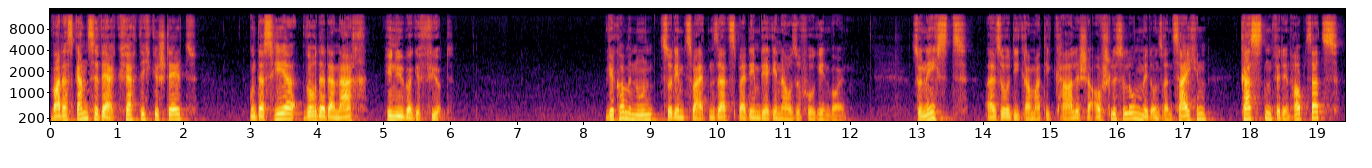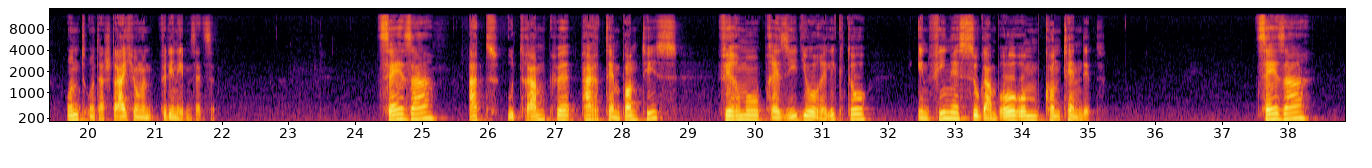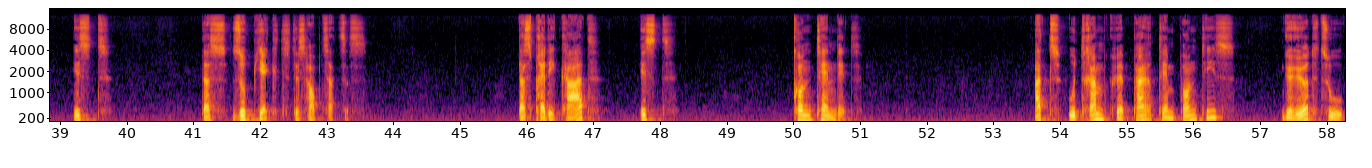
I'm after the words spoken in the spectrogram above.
war das ganze Werk fertiggestellt und das Heer wurde danach hinübergeführt. Wir kommen nun zu dem zweiten Satz, bei dem wir genauso vorgehen wollen. Zunächst also die grammatikalische Aufschlüsselung mit unseren Zeichen, Kasten für den Hauptsatz und Unterstreichungen für die Nebensätze. Caesar ad utramque partem pontis firmo presidio relicto in fines sugambrorum contendit. Caesar ist das Subjekt des Hauptsatzes. Das Prädikat ist contendit. Ad utramque partem pontis gehört zu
